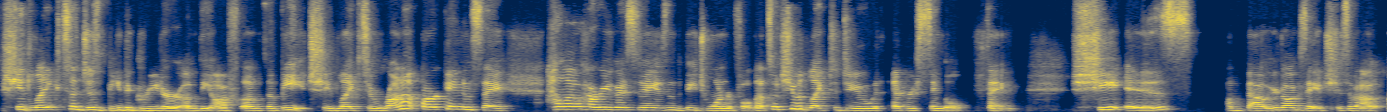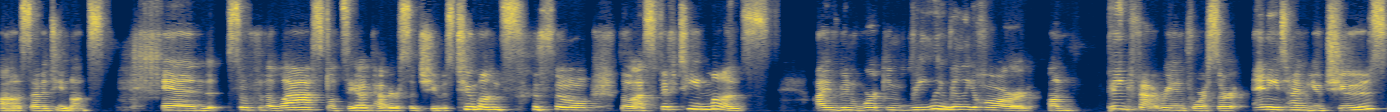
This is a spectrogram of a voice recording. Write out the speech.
She'd like to just be the greeter of the off of the beach. She'd like to run up barking and say, "Hello, how are you guys today? Isn't the beach wonderful?" That's what she would like to do with every single thing. She is about your dog's age. She's about uh, 17 months. And so for the last, let's see, I've had her since she was two months. So the last 15 months, I've been working really, really hard on big fat reinforcer anytime you choose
